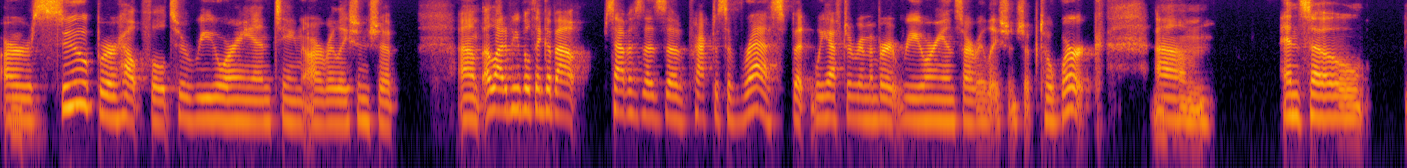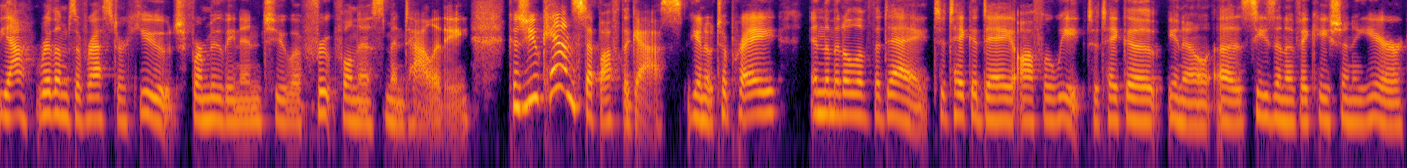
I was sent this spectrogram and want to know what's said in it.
are mm. super helpful to reorienting our relationship. Um, a lot of people think about Sabbath as a practice of rest, but we have to remember it reorients our relationship to work. Mm. Um, and so, yeah, rhythms of rest are huge for moving into a fruitfulness mentality because you can step off the gas, you know, to pray in the middle of the day, to take a day off a week, to take a, you know, a season of vacation a year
